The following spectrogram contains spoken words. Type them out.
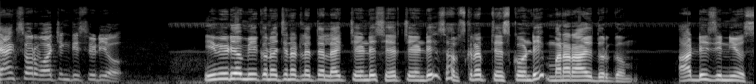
thanks for watching this video ఈ వీడియో మీకు నచ్చినట్లయితే లైక్ చేయండి షేర్ చేయండి సబ్స్క్రైబ్ చేసుకోండి. మన రాయదుర్గం ఆర్డీజీ న్యూస్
